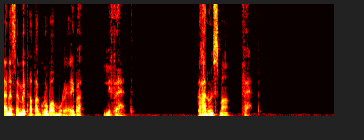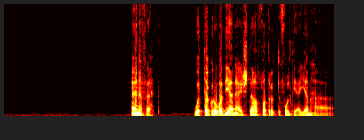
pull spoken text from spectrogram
أنا سميتها تجربة مرعبة لفهد. تعالوا نسمع فهد. أنا فهد والتجربة دي أنا عشتها في فترة طفولتي أيامها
